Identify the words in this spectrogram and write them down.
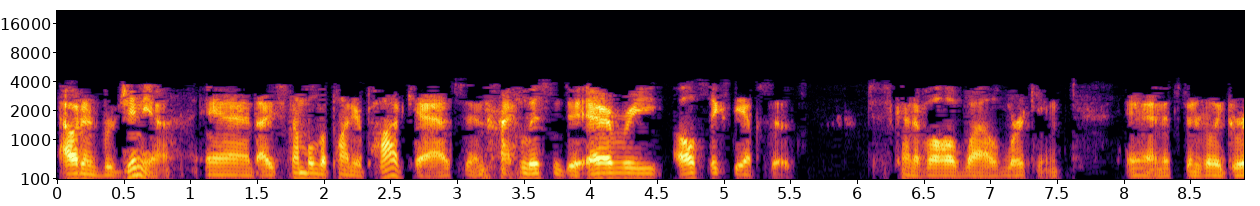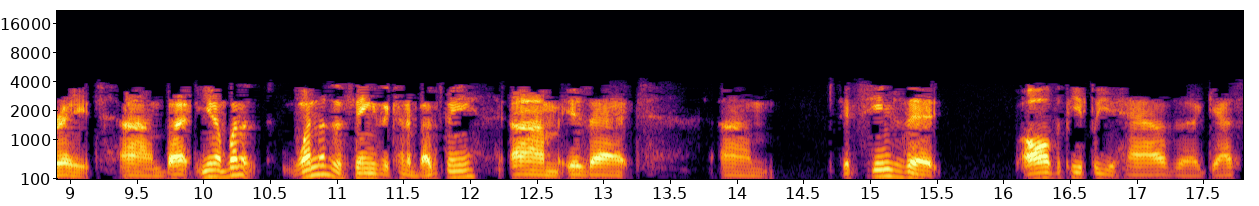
out in Virginia and I stumbled upon your podcast and I listened to every, all 60 episodes, just kind of all while working. And it's been really great. Um, but you know, one of, one of the things that kind of bugs me, um, is that, um, it seems that all the people you have, the guests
